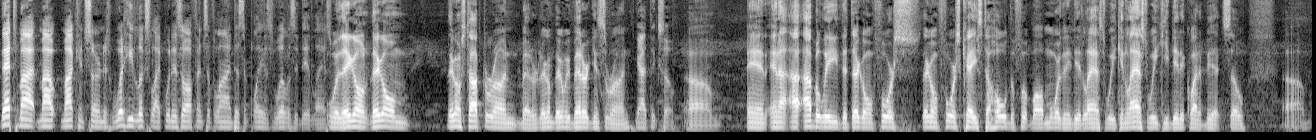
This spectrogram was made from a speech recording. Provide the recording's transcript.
that's my, my, my concern is what he looks like when his offensive line doesn't play as well as it did last well, week. Well, they're going they're going they're going to stop the run better. They're going they're going to be better against the run. Yeah, I think so. Um, and and I, I believe that they're going to force they're going to force Case to hold the football more than he did last week. And last week he did it quite a bit. So um,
